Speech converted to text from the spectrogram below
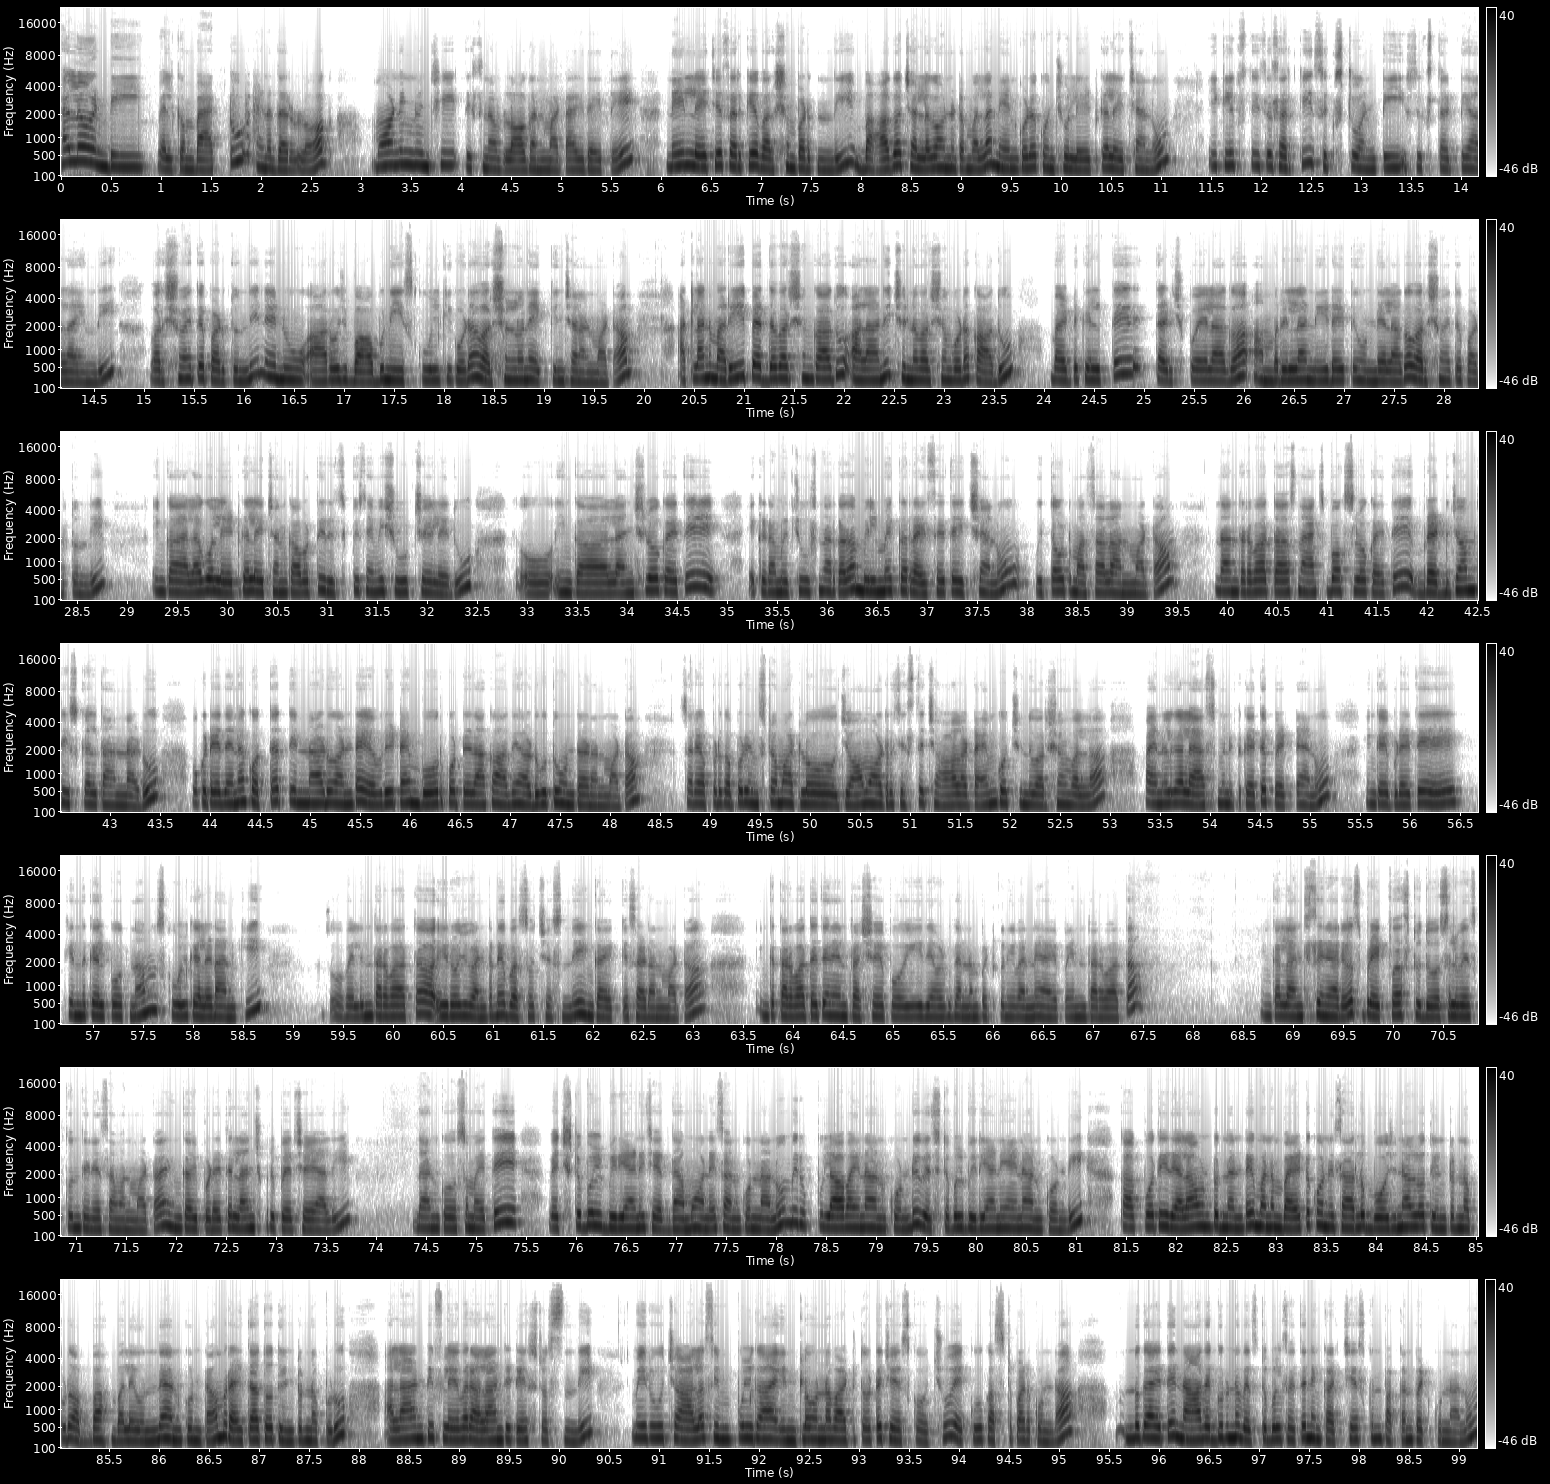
Hello అండి welcome back to another vlog. Morning నుంచి తీసిన వ్లాగ్ అనమాట ఇదైతే. నేను లేచేసరికే వర్షం పడుతుంది. బాగా చల్లగా ఉండటం వల్ల నేను కూడా కొంచెం లేట్గా లేచాను. ఈ క్లిప్స్ తీసేసరికి సిక్స్ ట్వంటీ సిక్స్ థర్టీ అలా అయింది. వర్షం అయితే పడుతుంది. నేను ఆ రోజు బాబుని స్కూల్కి కూడా వర్షంలోనే ఎక్కించాను అనమాట అట్లాని మరీ పెద్ద వర్షం కాదు అలా అని చిన్న వర్షం కూడా కాదు. బయటకు వెళ్తే తడిచిపోయేలాగా అంబరిల్లా నీడైతే ఉండేలాగా వర్షం అయితే పడుతుంది. ఇంకా ఎలాగో లేట్గా లేచాను కాబట్టి రెసిపీస్ ఏమీ షూట్ చేయలేదు. ఇంకా లంచ్లోకి అయితే ఇక్కడ మీరు చూస్తున్నారు కదా మిల్ మేకర్ రైస్ అయితే ఇచ్చాను వితౌట్ మసాలా అన్నమాట. దాని తర్వాత స్నాక్స్ బాక్స్లోకి అయితే బ్రెడ్ జామ్ తీసుకెళ్తా అన్నాడు. ఒకటి ఏదైనా కొత్త తిన్నాడు అంటే ఎవ్రీ టైం బోర్ కొట్టేదాకా అదే అడుగుతూ ఉంటాడనమాట సరే అప్పటికప్పుడు ఇన్స్టామార్ట్లో జామ్ ఆర్డర్ చేస్తే చాలా టైంకి వచ్చింది వర్షం వల్ల. ఫైనల్గా లాస్ట్ మినిట్కి అయితే పెట్టాను. ఇంకా ఇప్పుడైతే కిందకి వెళ్ళిపోతున్నాం స్కూల్కి వెళ్ళడానికి. సో వెళ్ళిన తర్వాత ఈరోజు వెంటనే బస్సు వచ్చేసింది ఇంకా ఎక్కేసాడనమాట ఇంకా తర్వాత అయితే నేను ఫ్రెష్ అయిపోయి దేవుడికి దండం పెట్టుకుని ఇవన్నీ అయిపోయిన తర్వాత ఇంకా లంచ్ సినారియోస్ బ్రేక్ఫాస్ట్ దోశలు వేసుకుని తినేసామన్నమాట. ఇంకా ఇప్పుడైతే లంచ్ ప్రిపేర్ చేయాలి. దానికోసం అయితే వెజిటబుల్ బిర్యానీ చేద్దాము అనేసి అనుకున్నాను. మీరు పులావ్ అయినా అనుకోండి వెజిటబుల్ బిర్యానీ అయినా అనుకోండి. కాకపోతే ఇది ఎలా ఉంటుందంటే మనం బయట కొన్నిసార్లు భోజనాల్లో తింటున్నప్పుడు అబ్బా భలే ఉంది అనుకుంటాం రైతాతో తింటున్నప్పుడు అలాంటి ఫ్లేవర్ అలాంటి టేస్ట్ వస్తుంది. మీరు చాలా సింపుల్గా ఇంట్లో ఉన్న వాటితోటే చేసుకోవచ్చు ఎక్కువ కష్టపడకుండా. ముందుగా అయితే నా దగ్గర ఉన్న వెజిటబుల్స్ అయితే నేను కట్ చేసుకుని పక్కన పెట్టుకున్నాను.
